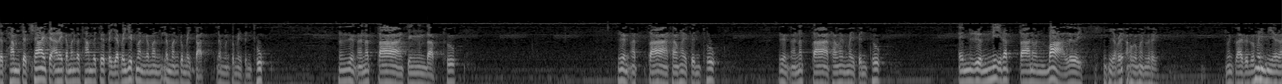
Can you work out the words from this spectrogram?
จะทำจะใช้จะอะไรกับมันก็ทำไปเถอะแต่อย่าไปยึดมั่นกับมัน แล้วมันก็ไม่กัด แล้วมันก็ไม่เป็นทุกข์นั่นเรื่องอนัตตาจึงดับทุกข์เรื่องอัตตาทำให้เป็นทุกข์เรื่องอนัตตาทำให้ไม่เป็นทุกข์ไอ้เรื่องนิรัตตานนบ้าเลย อย่าไปเอากับมันเลย มันกลายเป็นว่าไม่มีอะไร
